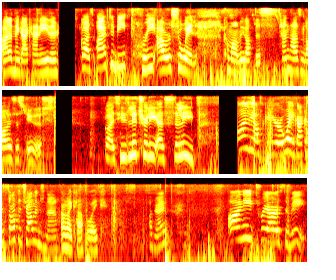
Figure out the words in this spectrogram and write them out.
I don't think I can either. Guys, I have to beat three hours to win. Come on, we got this. Ten thousand dollars. Let's do this. Guys, he's literally asleep. Finally, Oscar, you're awake. I can start the challenge now. I'm like half awake. Okay. I need three hours to beat.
